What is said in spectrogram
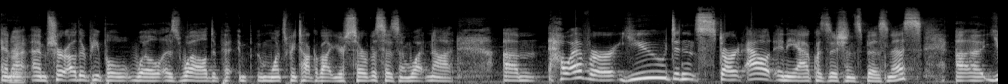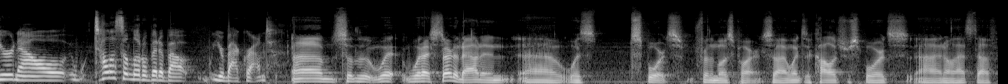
and I, Right. I'm sure other people will as well dep- once we talk about your services and whatnot. Um, however, you didn't start out in the acquisitions business. Uh, you're now, tell us a little bit about your background. Um, so the, what, what I started out in uh, was sports for the most part. So I went to college for sports uh, and all that stuff.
